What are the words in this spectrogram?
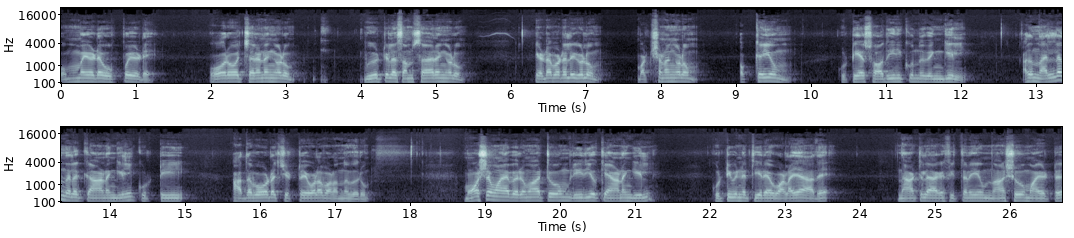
ഉമ്മയുടെ ഉപ്പയുടെ ഓരോ ചലനങ്ങളും വീട്ടിലെ സംസാരങ്ങളും ഇടപെടലുകളും ഭക്ഷണങ്ങളും ഒക്കെയും കുട്ടിയെ സ്വാധീനിക്കുന്നുവെങ്കിൽ അത് നല്ല നിലക്കാണെങ്കിൽ കുട്ടി അതപോടെ ചിട്ടയോടെ വളർന്നു വരും. മോശമായ പെരുമാറ്റവും രീതിയൊക്കെ ആണെങ്കിൽ കുട്ടി പിന്നെ തീരെ വളയാതെ നാട്ടിലാകെ ഫിത്തനയും നാശവുമായിട്ട്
